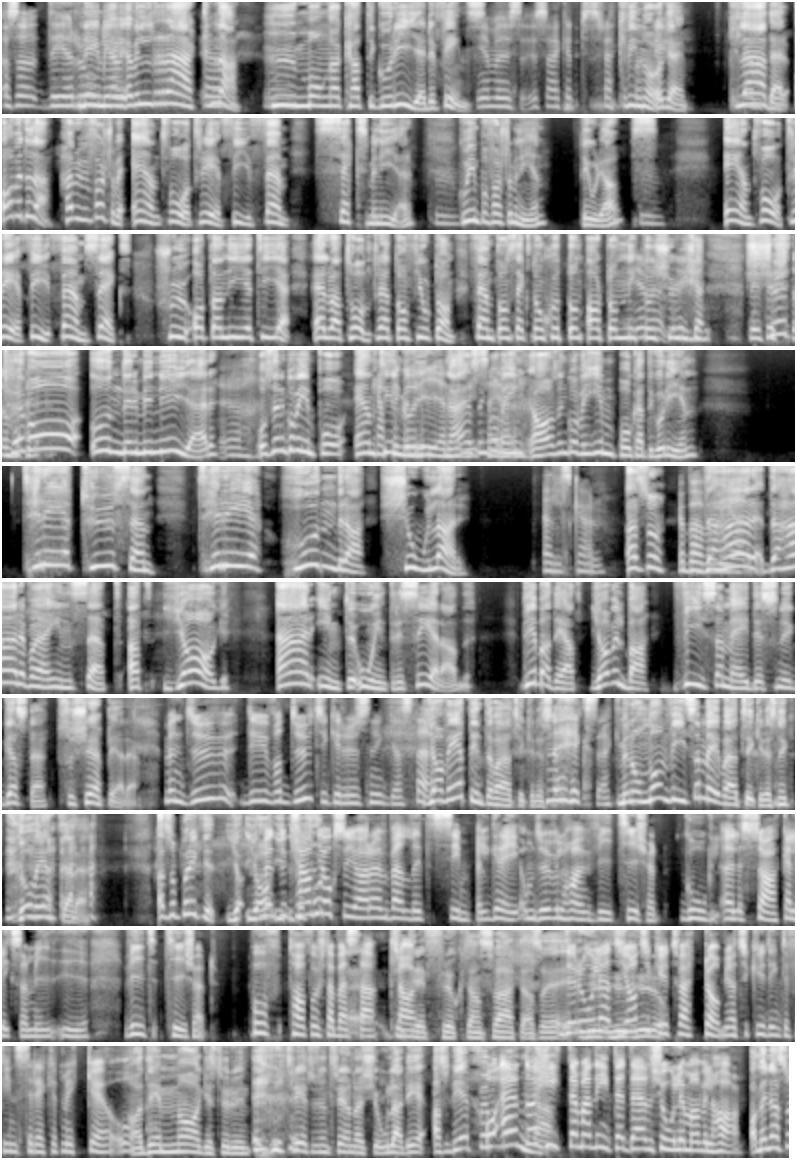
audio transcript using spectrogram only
Alltså, det är. Nej, men jag, jag vill räkna ja, ja. hur många kategorier det finns. Ja, men säkert 30, Kvinnor, okej. Okay. Kläder. Åh, oh, vänta, vänta! Här har vi första menyn. En, två, tre, fyra, fem, sex menyer. Mm. Gå in på första menyn. Det gjorde jag. Mm. 1, 2, 3, 4, 5, 6, 7, 8, 9, 10, 11, 12, 13, 14, 15, 16, 17, 18, 19, 20, 21, 22 undermenyer! Och sen går vi in på en till meny. Nej, sen går, vi in, ja, sen går vi in på kategorin 3300 kjolar! Älskar. Alltså, det här, det här är vad jag insett, att jag är inte ointresserad det är bara det att jag vill bara visa mig det snyggaste, så köper jag det. Men du, det är ju vad du tycker är det snyggaste. Jag vet inte vad jag tycker är snyggt. Nej, exakt. Men om någon visar mig vad jag tycker är snyggt, då vet jag det. Alltså på riktigt. Jag, jag, Men du kan fort- ju också göra en väldigt simpel grej. Om du vill ha en vit t-shirt, googla eller söka liksom i, i vit t-shirt. Puff, ta första bästa, Jag tycker klar. det är fruktansvärt. Alltså, Det roliga är hur- att jag hur- tycker ju tvärtom. Jag tycker det inte finns tillräckligt mycket. Och, Ja, det är magiskt hur du inte... 3300 kjolar, det är, alltså, det är för och ändå många. hittar man inte den kjolen man vill ha. Ja, men alltså,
